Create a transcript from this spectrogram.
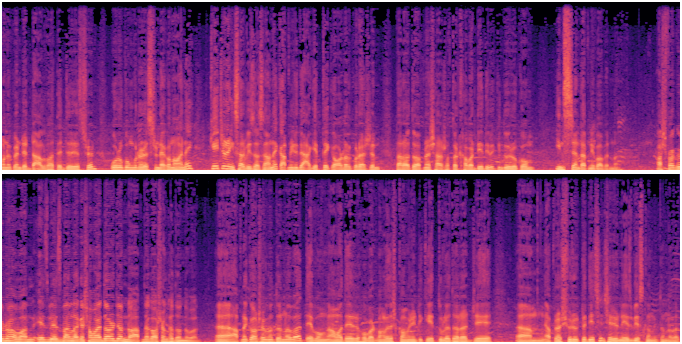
মনে করেন যে ডাল ভাতের যে রেস্টুরেন্ট ওরকম কোনো রেস্টুরেন্ট এখন হয় নাই। কেটারিং সার্ভিস আছে অনেক আপনি যদি আগের থেকে অর্ডার করে আসেন তারা হয়তো আপনার সারা সপ্তাহ খাবার দিয়ে দেবে কিন্তু এরকম ইনস্ট্যান্ট আপনি পাবেন না। আশফাকুর রহমান এসবিএস বাংলাকে সময় দেওয়ার জন্য আপনাকে অসংখ্য ধন্যবাদ। আপনাকে অসংখ্য ধন্যবাদ এবং আমাদের হোবার্ট বাংলাদেশ কমিউনিটিকে তুলে ধরার যে আপনার সুযোগটা দিয়েছেন সেই জন্য এসবিএসকে অনেক ধন্যবাদ।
